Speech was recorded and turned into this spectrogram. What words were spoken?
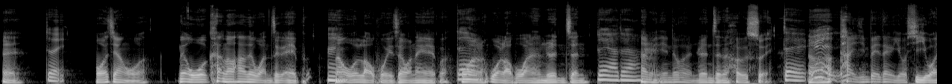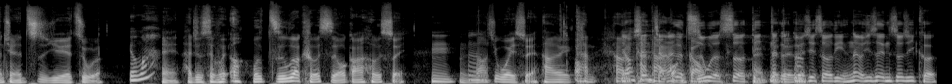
哎，对，我讲我。没有，我看到他在玩这个 app，然后我老婆也在玩那个 app，我我老婆玩很认真，对啊对啊，她每天都很认真的喝水，对，然后她已经被那个游戏完全的制约住了，有吗？哎，她就是会哦，我植物要渴死，我赶快喝水，嗯，然后去喂水，他会看。你要先讲那个植物的设定，那个游戏设定，那游戏设定就是一颗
